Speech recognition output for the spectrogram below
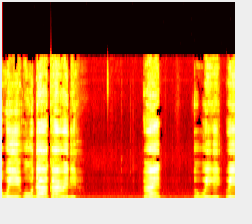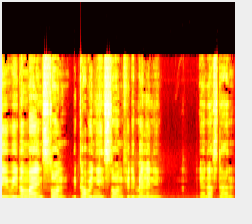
we who dark already, right? We, we, we don't mind sun because we need sun for the melanin. You understand?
